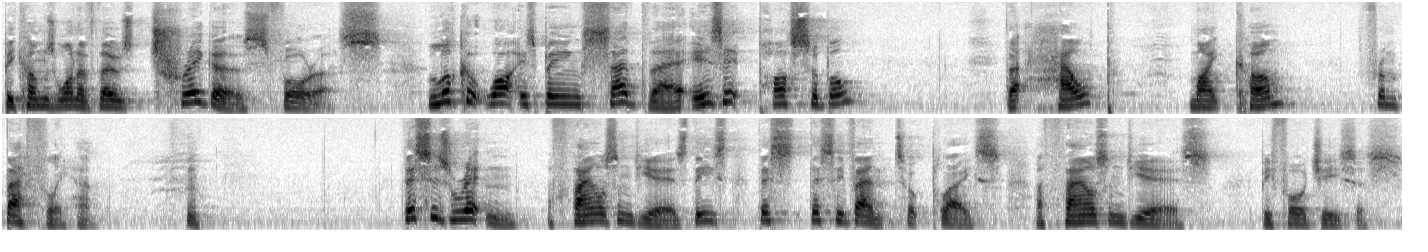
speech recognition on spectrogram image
becomes one of those triggers for us. Look at what is being said there. Is it possible that help might come from Bethlehem? This is written a thousand years. These, this, this event took place a thousand years before Jesus.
